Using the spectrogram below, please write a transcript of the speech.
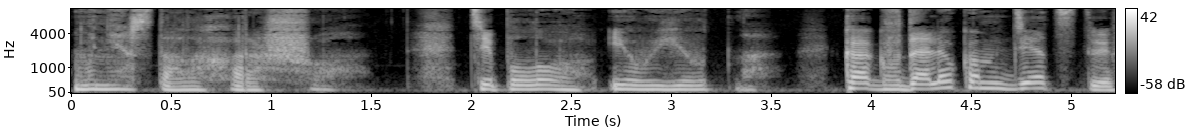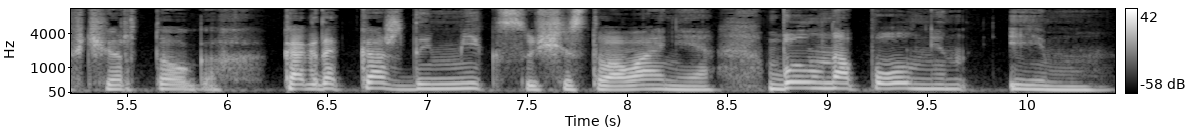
Мне стало хорошо, тепло и уютно как в далеком детстве в чертогах, когда каждый миг существования был наполнен им.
